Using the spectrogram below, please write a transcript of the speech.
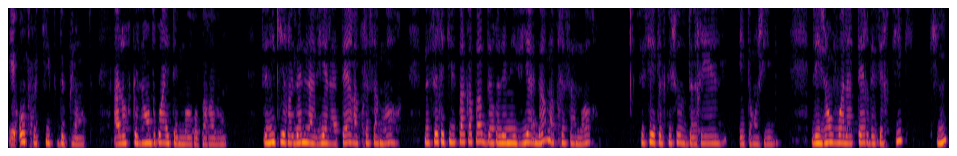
et autres types de plantes, alors que l'endroit était mort auparavant. Celui qui redonne la vie à la terre après sa mort, ne serait-il pas capable de redonner vie à l'homme après sa mort? Ceci est quelque chose de réel et tangible. Les gens voient la terre désertique, qui,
